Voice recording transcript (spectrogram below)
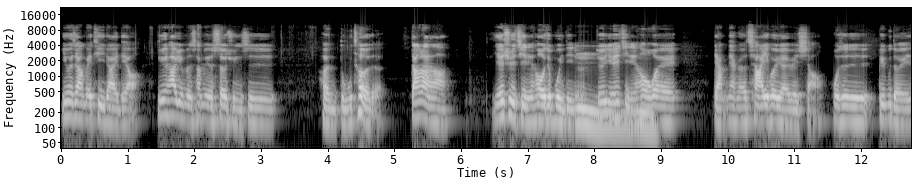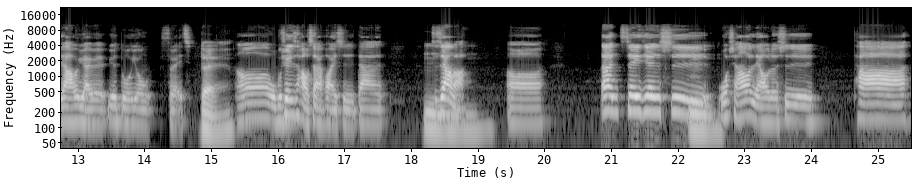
因为这样被替代掉，因为它原本上面的社群是很独特的。当然啊，也许几年后就不一定了，嗯、就是也许几年后会。两两个差异会越来越小，或是逼不得已，大家会越来越越多用 Threads。对，然后我不确定是好事还是坏事，但是这样吧。嗯、呃，但这一件事，嗯、我想要聊的是，它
